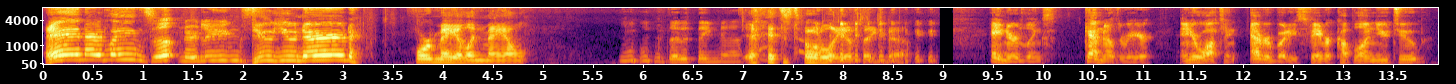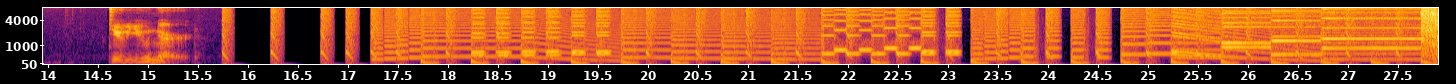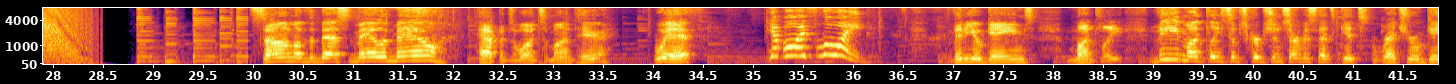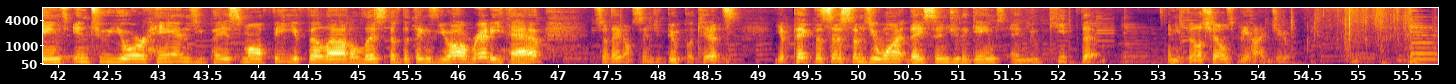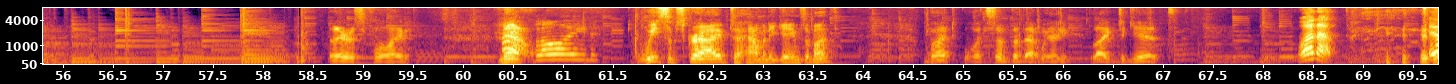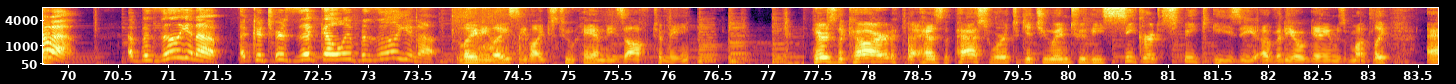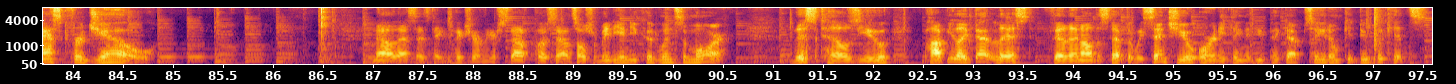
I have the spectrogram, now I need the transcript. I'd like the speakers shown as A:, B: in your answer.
A: Hey, nerdlings!
B: Up, nerdlings?
A: Do you nerd? For mail and mail.
B: Is that a thing now?
A: It's totally a thing now.
C: Hey nerdlings, Cam Nelzer here, and you're watching everybody's favorite couple on YouTube, Do You Nerd?
A: Some of the best mail and mail happens once a month here with
B: Your boy Floyd!
A: Video Games Monthly, the monthly subscription service that gets retro games into your hands. You pay a small fee, you fill out a list of the things you already have, so they don't send you duplicates. You pick the systems you want, they send you the games, and you keep them. And you fill the shelves behind you. There's Floyd. Now,
B: Hi, Floyd!
A: we subscribe to how many games a month? But what's something that we like to get?
B: One up! Two up! A bazillion up! A quadrillion bazillion up!
A: Lady Lacy likes to hand these off to me. Here's the card that has the password to get you into the secret speakeasy of Video Games Monthly. Ask for Joe. No, that says take a picture of your stuff, post it on social media, and you could win some more. This tells you populate that list, fill in all the stuff that we sent you, or anything that you picked up so you don't get duplicates.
